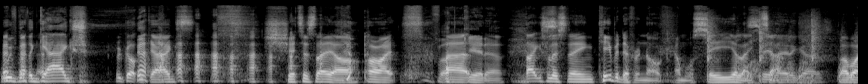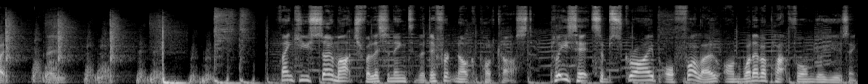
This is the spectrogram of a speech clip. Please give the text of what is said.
We've got the gags. We've got the gags. Shit as they are. All right. Uh, Fucking hell. thanks for listening. Keep it different, knock, and we'll see you later. See you later, guys. Bye bye. Thank you so much for listening to the Different Knock podcast. Please hit subscribe or follow on whatever platform you're using.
